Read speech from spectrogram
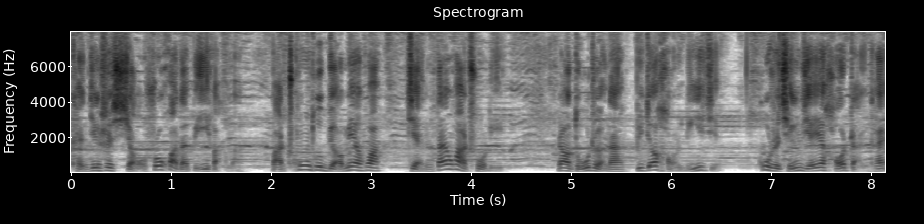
肯定是小说化的笔法嘛，把冲突表面化、简单化处理，让读者呢比较好理解，故事情节也好展开。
